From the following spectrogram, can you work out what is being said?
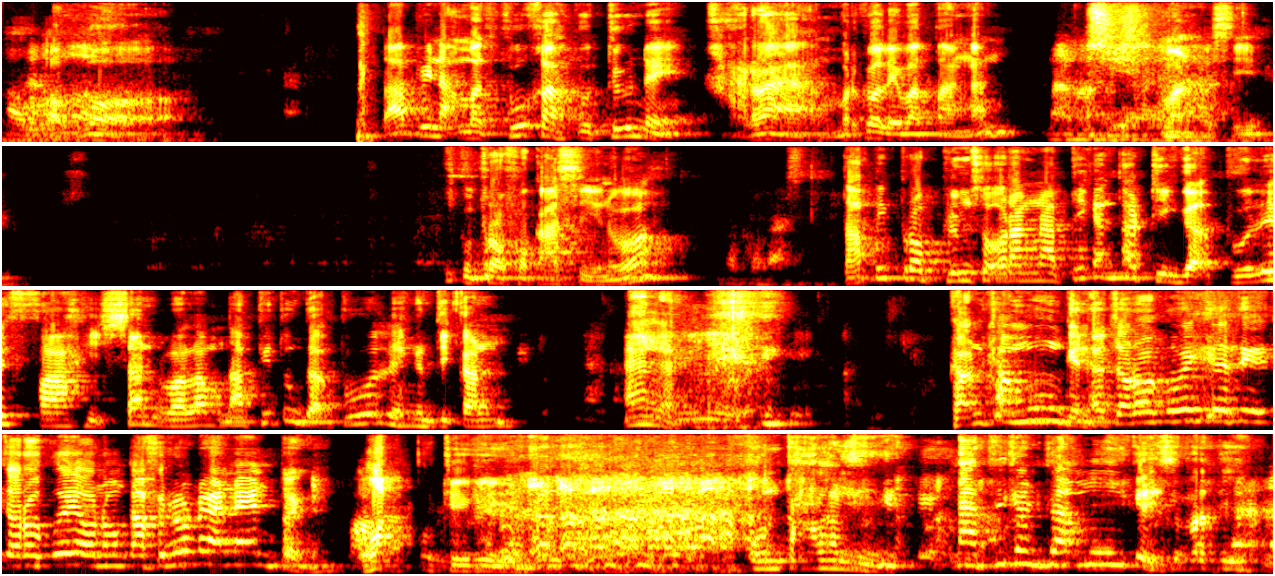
Allah. Tapi nak madbuka kudune haram. Mereka lewat tangan manusia. manusia. Itu provokasi, no? Tapi problem seorang nabi kan tadi nggak boleh fahisan walau nabi itu nggak boleh ngendikan elek. Kan kamu mungkin, cara kowe cara kowe orang kafir orang nenteng. Wah, diri. Untalan. Nabi kan nggak mungkin seperti itu.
